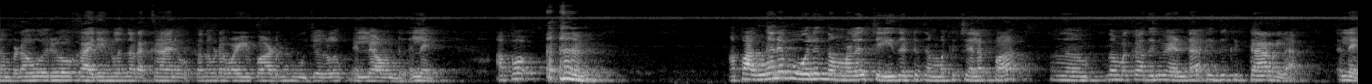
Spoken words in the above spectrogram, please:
നമ്മുടെ ഓരോ കാര്യങ്ങൾ നടക്കാനും ഒക്കെ നമ്മുടെ വഴിപാടും പൂജകളും എല്ലാം ഉണ്ട് അല്ലേ? അപ്പോൾ അപ്പൊ അങ്ങനെ പോലും നമ്മൾ ചെയ്തിട്ട് നമുക്ക് ചിലപ്പോൾ നമുക്ക് അതിന് വേണ്ട ഇത് കിട്ടാറില്ല അല്ലേ?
